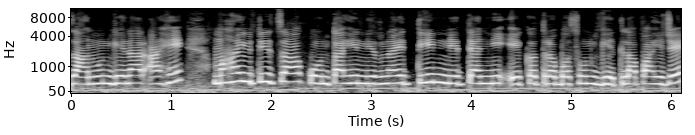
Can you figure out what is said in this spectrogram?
जाणून घेणार आहे. महायुतीचा कोणताही निर्णय तीन नेत्यांनी एकत्र बसून घेतला पाहिजे.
